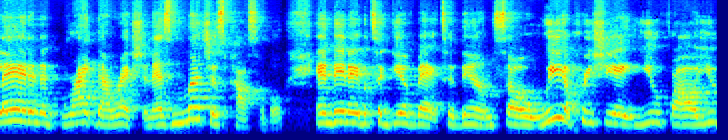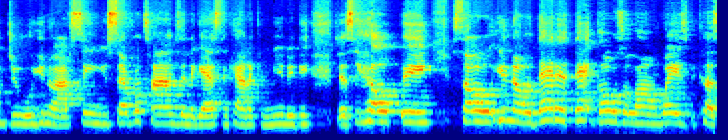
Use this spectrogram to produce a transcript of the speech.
led in the right direction as much as possible and being able to give back to them. So we appreciate you for all you do. You know, I've seen you several times in the Gaston County community just helping. So, you know, that is that goes a long ways because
